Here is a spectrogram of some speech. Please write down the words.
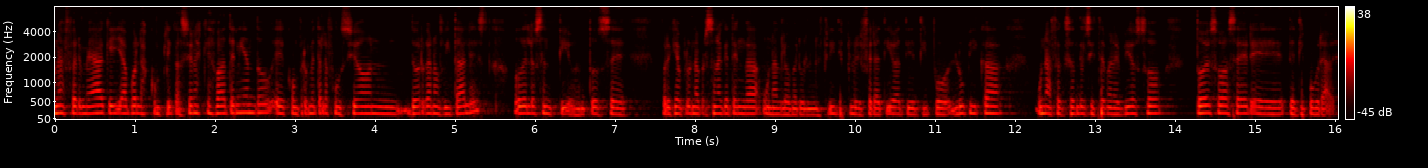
una enfermedad que ya por las complicaciones que va teniendo eh, compromete la función de órganos vitales o de los sentidos. Entonces, por ejemplo, una persona que tenga una glomerulonefritis proliferativa de tipo lúpica, una afección del sistema nervioso, todo eso va a ser eh, de tipo grave.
